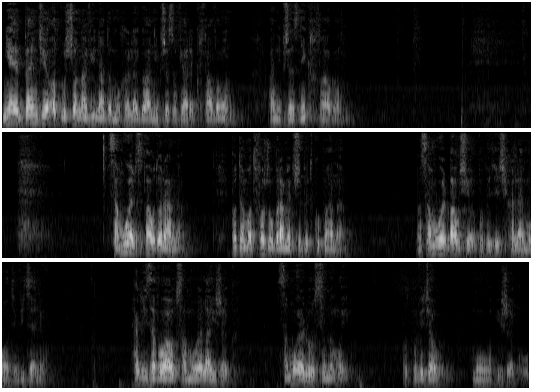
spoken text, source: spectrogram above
Nie będzie odpuszczona wina domu Helego ani przez ofiarę krwawą, ani przez niekrwawą. Samuel spał do rana. Potem otworzył bramy przybytku Pana. A Samuel bał się opowiedzieć Helemu o tym widzeniu. Heli zawołał Samuela i rzekł: Samuelu, synu mój. Odpowiedział mu i rzekł:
